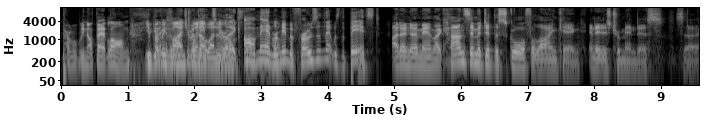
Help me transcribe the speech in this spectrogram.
probably not that long. You You're gonna probably have a bunch find of adults who are 21-year-olds like, that oh man, love- remember Frozen? That was the best. I don't know, man. Like Hans Zimmer did the score for Lion King, and it is tremendous. So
